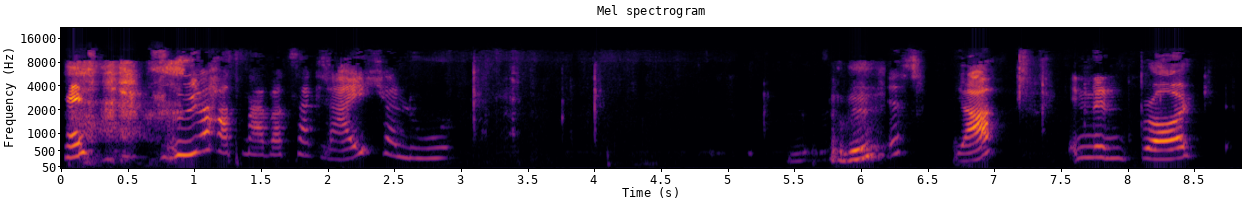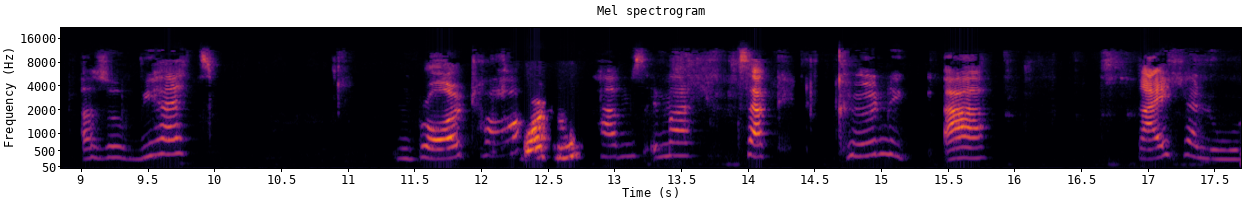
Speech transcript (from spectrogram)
Früher hat man aber gesagt reicher Lu. Wirklich? Ist, ja, in den Brawl, also wie heißt's? In Brawl Talk haben es immer gesagt König, äh, reicher Lu.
